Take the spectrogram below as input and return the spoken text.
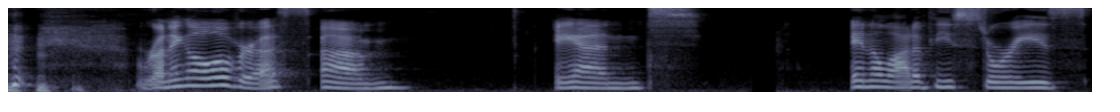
running all over us um, and in a lot of these stories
